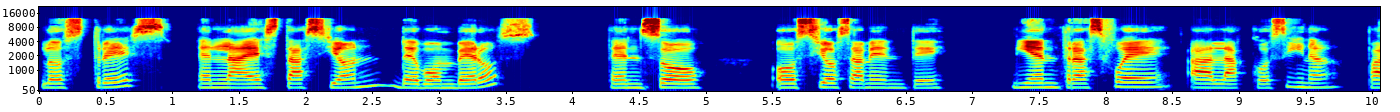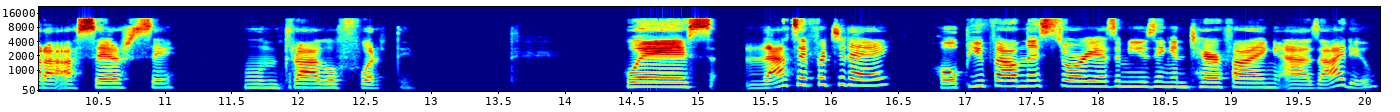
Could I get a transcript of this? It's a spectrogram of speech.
los tres en la estación de bomberos, pensó ociosamente mientras fue a la cocina para hacerse un trago fuerte. Pues that's it for today. Hope you found this story as amusing and terrifying as I do.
